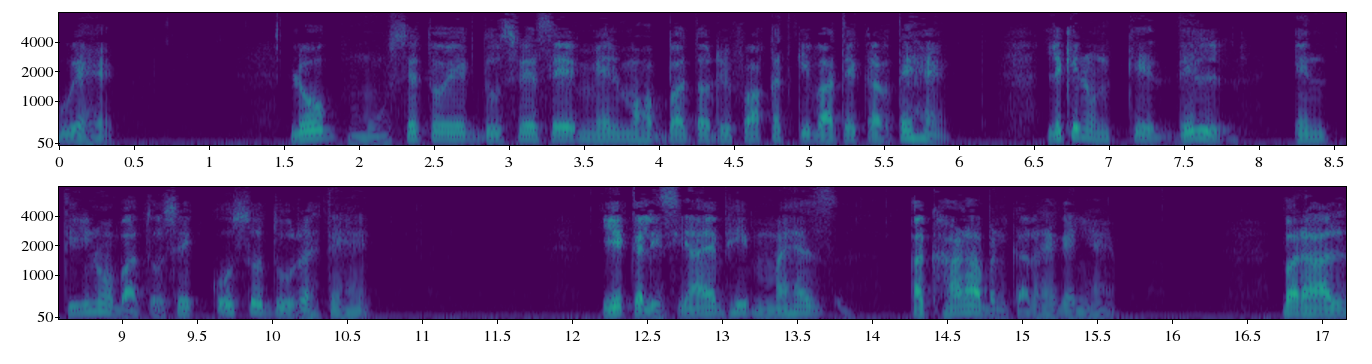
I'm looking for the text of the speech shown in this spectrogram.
ہوئے ہیں۔ لوگ منہ سے تو ایک دوسرے سے میل محبت اور رفاقت کی باتیں کرتے ہیں، لیکن ان کے دل ان تینوں باتوں سے کوسو دور رہتے ہیں۔ یہ کلیسیاں بھی محض اکھاڑا بن کر رہ گئی ہیں۔ بہرحال،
